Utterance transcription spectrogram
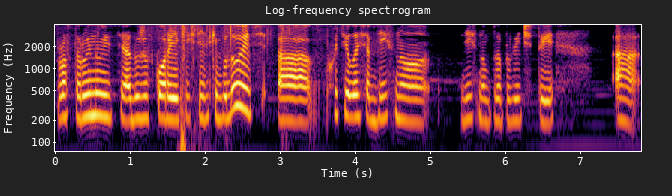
просто руйнуються дуже скоро, як їх тільки будують, е, хотілося б дійсно, дійсно запозичити е,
